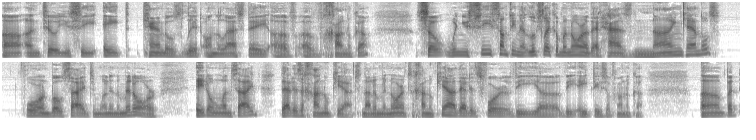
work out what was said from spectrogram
uh, until you see eight candles lit on the last day of of Hanukkah. So when you see something that looks like a menorah that has nine candles, four on both sides and one in the middle, or eight on one side, that is a Chanukiah. It's not a menorah; it's a Chanukiah. That is for the uh, the eight days of Hanukkah. Uh, but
